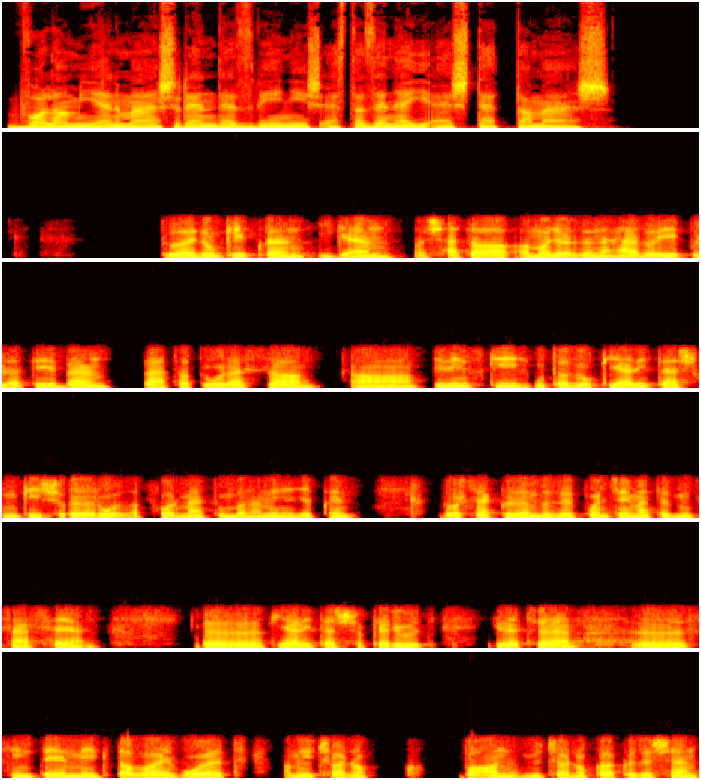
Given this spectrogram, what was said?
valamilyen más rendezvény is ezt a zenei estet, Tamás? Tulajdonképpen igen, vagy hát a, a Magyar Zeneháza épületében látható lesz a, a Pilinszki utazókiállításunk is rollap formátumban, ami egyébként az ország különböző pontjai már több mint száz helyen kiállításra került, illetve szintén még tavaly volt a műcsarnokban, műcsarnokkal közösen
